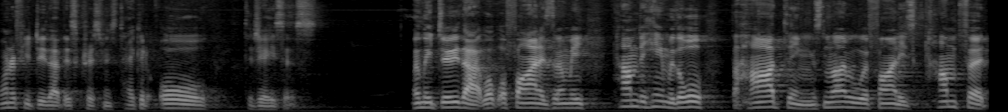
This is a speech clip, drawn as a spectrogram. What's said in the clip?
I wonder if you do that this Christmas. Take it all to Jesus. When we do that, what we'll find is that when we come to him with all the hard things, not only will we find his comfort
